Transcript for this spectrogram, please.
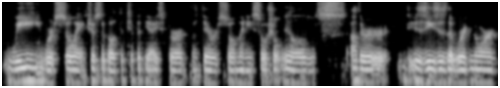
we were so anxious about the tip of the iceberg, but there were so many social ills, other diseases that were ignored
